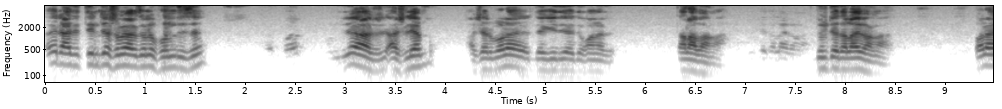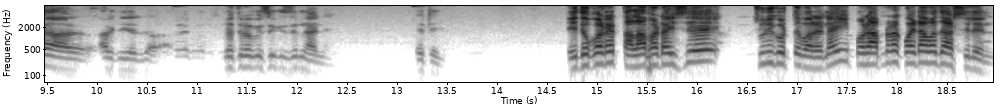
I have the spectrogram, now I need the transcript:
ওই রাতে তিনটার সময় একজনে ফোন দিছে। দিয়ে আসলাম আসার পরে দেখি যে দোকানের তালা ভাঙা। দুইটা তালাই ভাঙা। পরে আর- আর কি ভেতরে কিছু কিছু নাই নাই। এটাই। এই দোকানের তালা ফাটাইছে চুরি করতে পারে নাই। পরে আপনারা কয়টা বাজে আসছিলেন?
